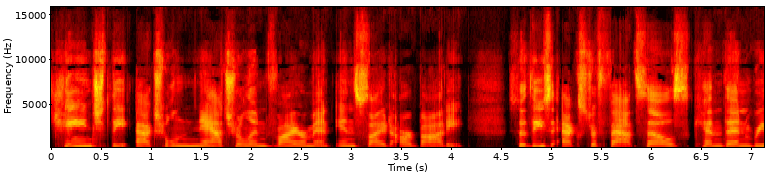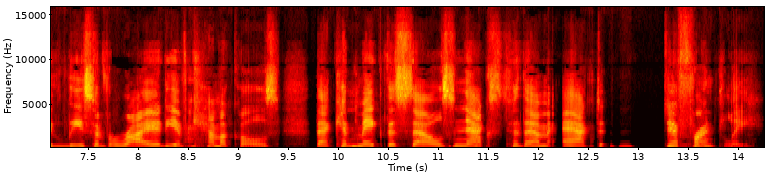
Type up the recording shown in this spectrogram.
change the actual natural environment inside our body. So these extra fat cells can then release a variety of chemicals that can make the cells next to them act differently.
